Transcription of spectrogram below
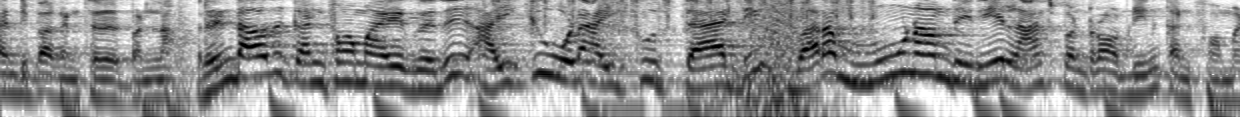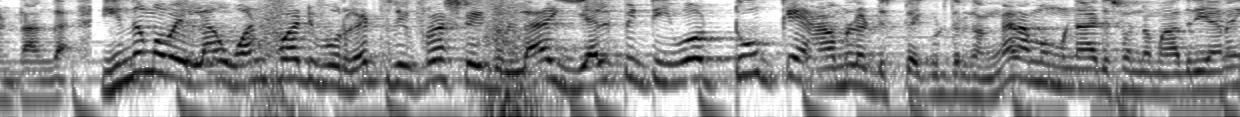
கண்டிப்பாக கன்சிடர் பண்ணலாம். ரெண்டாவது கன்ஃபார்ம் ஆகிருக்கிறது ஐக்யூவோட ஐக்யூ தேர்ட்டி வர மூணாவது ஆறாம் தேதியே லான்ச் பண்ணுறோம் அப்படின்னு கன்ஃபார்ம் பண்ணிட்டாங்க. இந்த மொபைலில் one forty four hertz refresh rate உள்ள எல்பிடிஓ டூ கே ஆமுலர் டிஸ்பிளே கொடுத்துருக்காங்க. நம்ம முன்னாடி சொன்ன மாதிரியான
